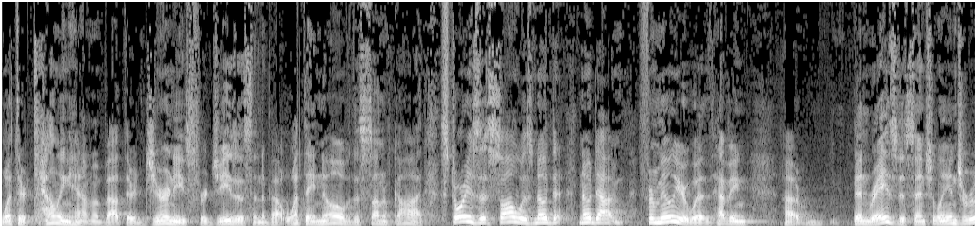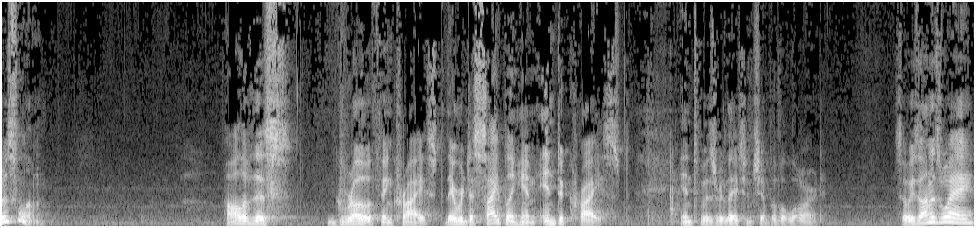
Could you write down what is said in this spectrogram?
what they're telling him about their journeys for Jesus and about what they know of the Son of God. Stories that Saul was no, no doubt familiar with, having uh, been raised essentially in Jerusalem. All of this growth in Christ. They were discipling him into Christ, into his relationship with the Lord. So he's on his way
